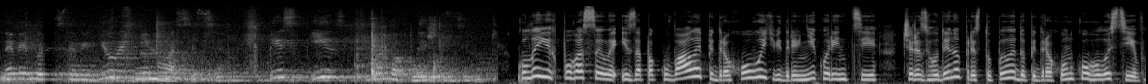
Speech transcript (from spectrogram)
невикористаних бюлетнів гаситься. І, і. Коли їх погасили і запакували, підраховують відрівні корінці. Через годину приступили до підрахунку голосів.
